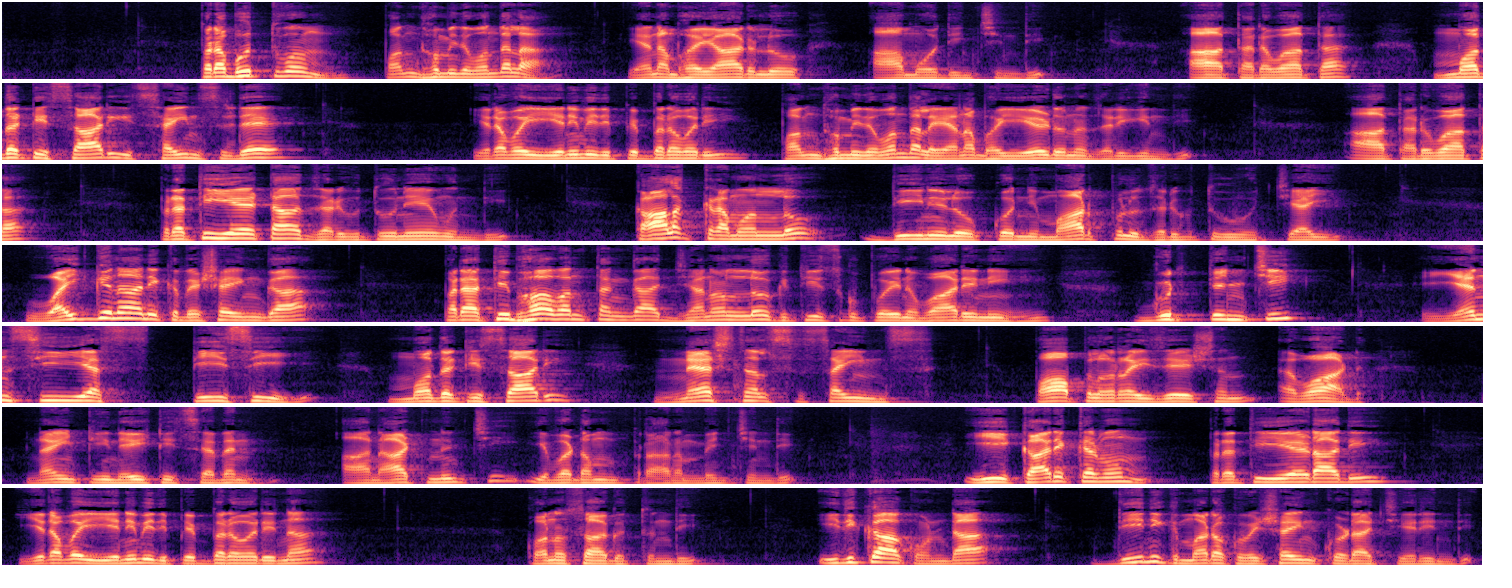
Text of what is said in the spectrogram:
ప్రభుత్వం పంతొమ్మిది వందల ఎనభై ఆరులో ఆమోదించింది. ఆ తర్వాత మొదటిసారి సైన్స్ డే ఇరవై ఎనిమిది ఫిబ్రవరి పంతొమ్మిది వందల ఎనభై ఏడున జరిగింది. ఆ తరువాత ప్రతి ఏటా జరుగుతూనే ఉంది. కాలక్రమంలో దీనిలో కొన్ని మార్పులు జరుగుతూ వచ్చాయి. వైజ్ఞానిక విషయంగా ప్రతిభావంతంగా జనంలోకి తీసుకుపోయిన వారిని గుర్తించి ఎన్సిఎస్టిసి మొదటిసారి nationals science popularization award nineteen eighty seven ఆనాటి నుంచి ఇవ్వడం ప్రారంభించింది. ఈ కార్యక్రమం ప్రతి ఏడాది ఇరవై ఎనిమిది ఫిబ్రవరిన కొనసాగుతుంది. ఇది కాకుండా దీనికి మరొక విషయం కూడా చేరింది.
